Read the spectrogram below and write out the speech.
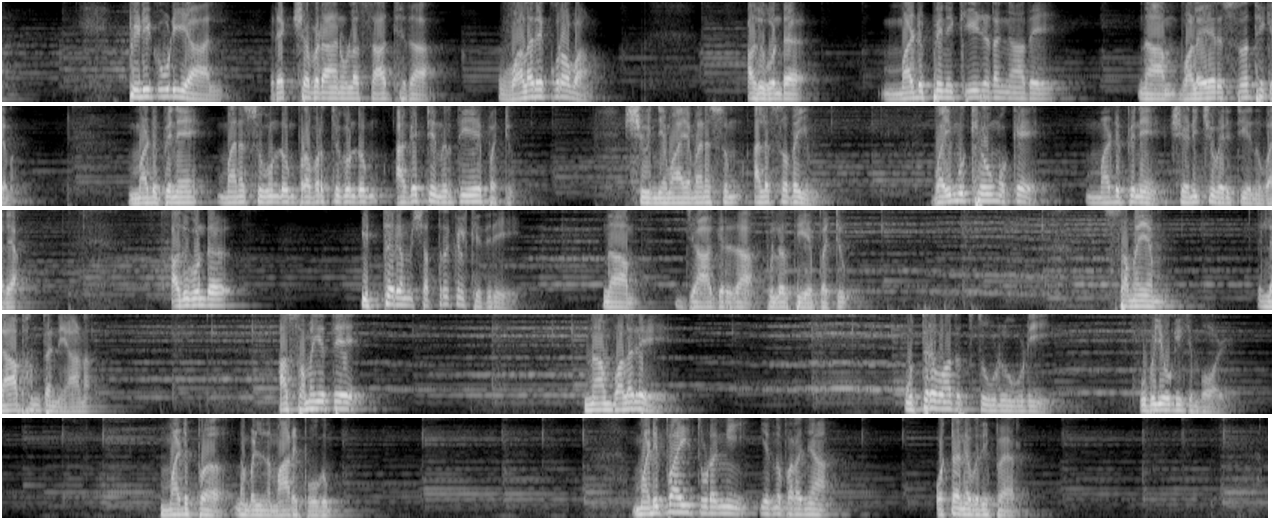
പിടികൂടിയാൽ രക്ഷപ്പെടാനുള്ള സാധ്യത വളരെ കുറവാണ്. അതുകൊണ്ട് മടുപ്പിന് കീഴടങ്ങാതെ നാം വളരെ ശ്രദ്ധിക്കണം. മടുപ്പിനെ മനസ്സുകൊണ്ടും പ്രവൃത്തി കൊണ്ടും അകറ്റി നിർത്തിയേ പറ്റൂ. ശൂന്യമായ മനസ്സും അലസതയും വൈമുഖ്യവുമൊക്കെ മടുപ്പിനെ ക്ഷണിച്ചു വരുത്തിയെന്ന് വരാം. അതുകൊണ്ട് ഇത്തരം ശത്രുക്കൾക്കെതിരെ നാം ജാഗ്രത പുലർത്തിയേ പറ്റൂ. സമയം ലാഭം തന്നെയാണ്. ആ സമയത്തെ നാം വളരെ ഉത്തരവാദിത്വത്തോടുകൂടി ഉപയോഗിക്കുമ്പോൾ മടുപ്പ് നമ്മളിൽ നിന്ന് മാറിപ്പോകും. മടിപ്പായി തുടങ്ങി എന്ന് പറഞ്ഞ ഒട്ടനവധി പേർ.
